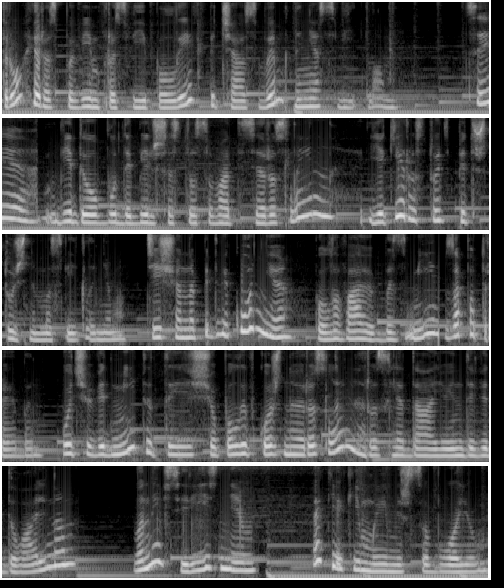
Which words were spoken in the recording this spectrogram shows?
трохи розповім про свій полив під час вимкнення світла. Це відео буде більше стосуватися рослин, які ростуть під штучним освітленням. Ті, що на підвіконні, поливаю без змін за потреби. Хочу відмітити, що полив кожної рослини розглядаю індивідуально. Вони всі різні, так як і ми між собою.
